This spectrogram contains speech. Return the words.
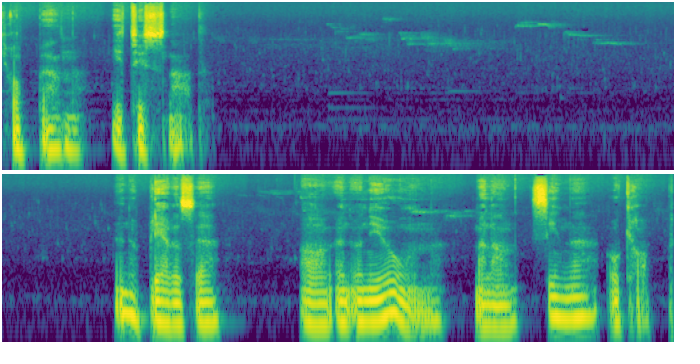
Kroppen i tystnad. En upplevelse av en union mellan sinne och kropp.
